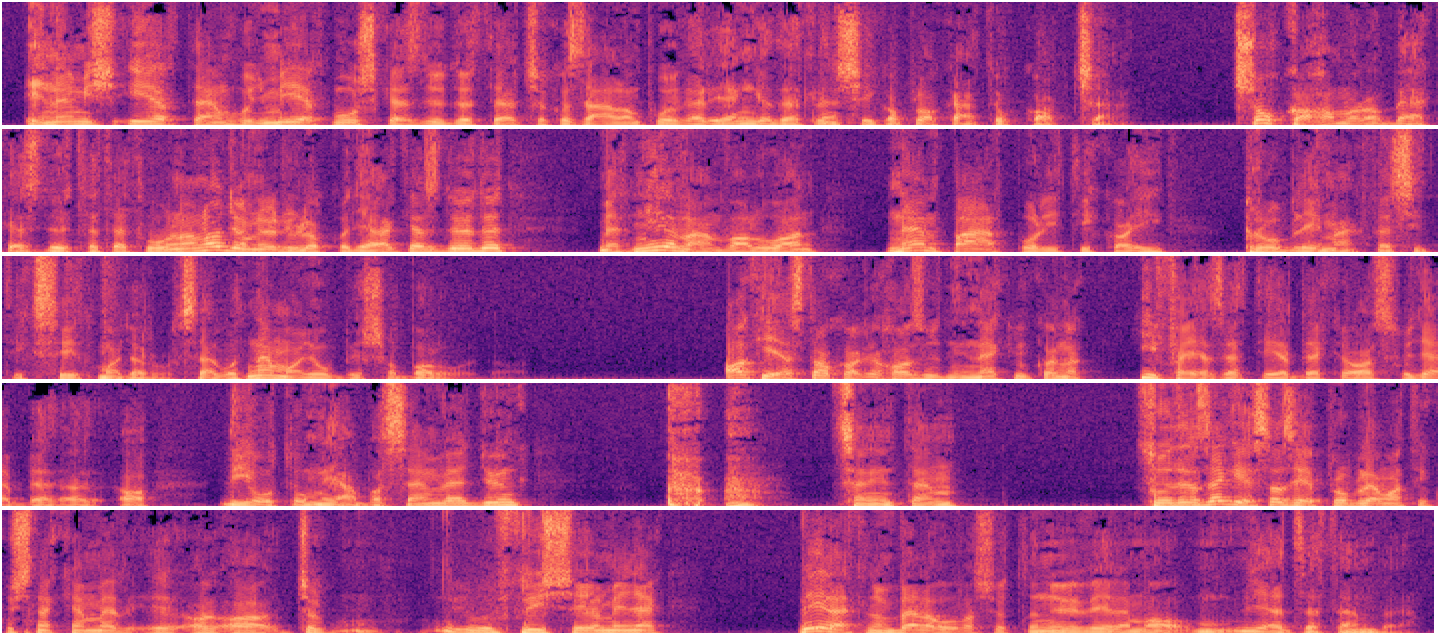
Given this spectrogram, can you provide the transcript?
én nem is értem, hogy miért most kezdődött el csak az állampolgári engedetlenség a plakátok kapcsán. Sokkal hamarabb elkezdődhetett volna. Nagyon örülök, hogy elkezdődött, mert nyilvánvalóan nem pártpolitikai problémák feszítik szét Magyarországot, nem a jobb és a baloldal. Aki ezt akarja hazudni nekünk, annak kifejezett érdeke az, hogy ebbe a, a diótómiába szenvedjünk. Szerintem Szóval de az egész azért problematikus nekem, mert a, a, csak friss élmények, véletlenül beleolvasott a nővérem a jegyzetembe.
